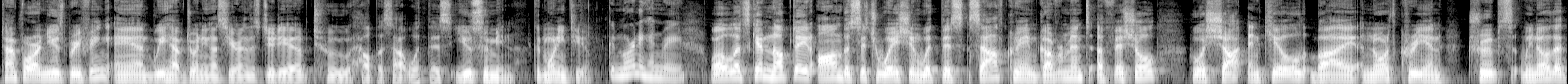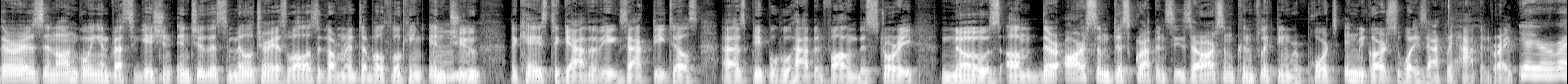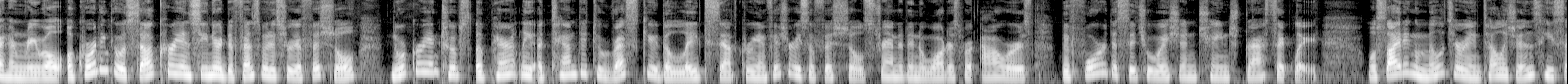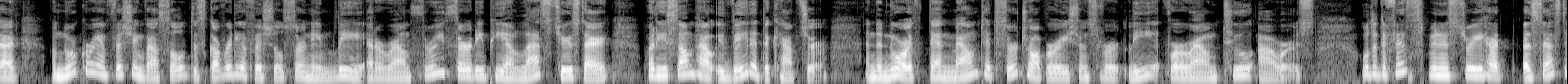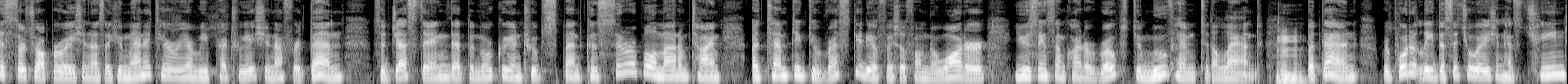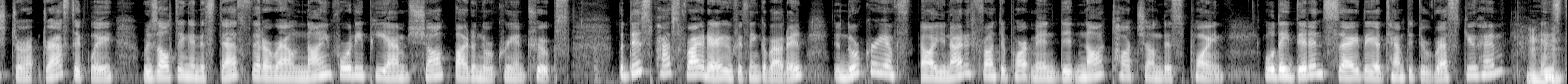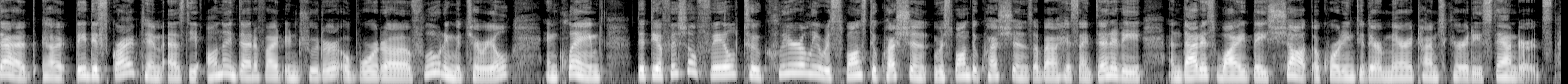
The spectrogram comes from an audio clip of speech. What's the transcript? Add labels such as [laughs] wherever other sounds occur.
Time for our news briefing, and we have joining us here in the studio to help us out with this, Yu Sumin. Good morning to you. Good morning, Henry. Well, let's get an update on the situation with this South Korean government official who was shot and killed by North Korean troops. We know that there is an ongoing investigation into this, military as well as the government are both looking into mm-hmm. the case to gather the exact details. As people who have been following this story knows, um, there are some discrepancies. There are some conflicting reports in regards to what exactly happened. Right? Yeah, you're right, Henry. Well, according to a South Korean senior defense ministry official, North Korean troops apparently attempted to rescue the late South Korean fisheries official stranded in the waters for hours before the situation changed drastically. While citing military intelligence, he said a North Korean fishing vessel discovered the official surnamed Lee at around 3:30 p.m. last Tuesday, but he somehow evaded the capture. And the North then mounted search operations for Lee for around 2 hours. Well, the Defense Ministry had assessed this search operation as a humanitarian repatriation effort then, suggesting that the North Korean troops spent considerable amount of time attempting to rescue the official from the water, using some kind of ropes to move him to the land. Mm. But then, reportedly, the situation has changed dr- drastically, resulting in his death at around 9:40 p.m., shot by the North Korean troops. But this past Friday, if you think about it, the North Korean uh, United Front Department did not touch on this point. Well, they didn't say they attempted to rescue him. Mm-hmm. Instead, uh, they described him as the unidentified intruder aboard a floating material and claimed that the official failed to clearly respond to question respond to questions about his identity, and that is why they shot according to their maritime security standards.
